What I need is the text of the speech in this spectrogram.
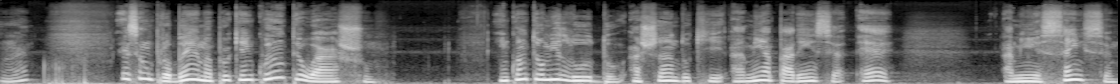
Né? Esse é um problema porque enquanto eu acho, enquanto eu me iludo achando que a minha aparência é a minha essência,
